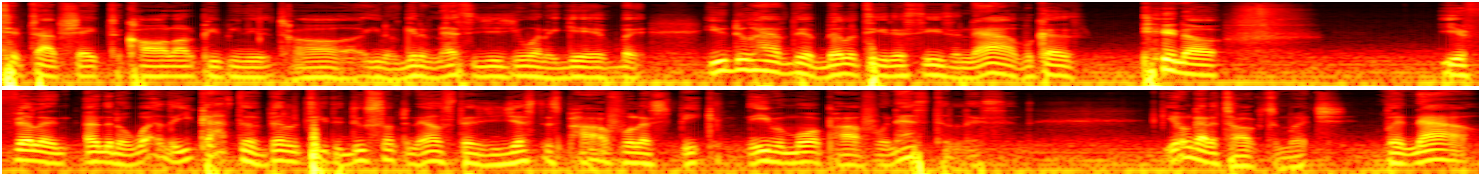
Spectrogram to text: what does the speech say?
tip top shape to call all the people you need to call, you know, get the messages you want to give. But you do have the ability this season now because, you know, you're feeling under the weather. You got the ability to do something else that's just as powerful as speaking, even more powerful, and that's to listen. You don't got to talk too much. But now,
